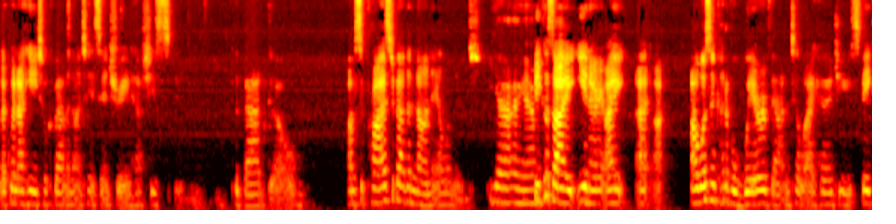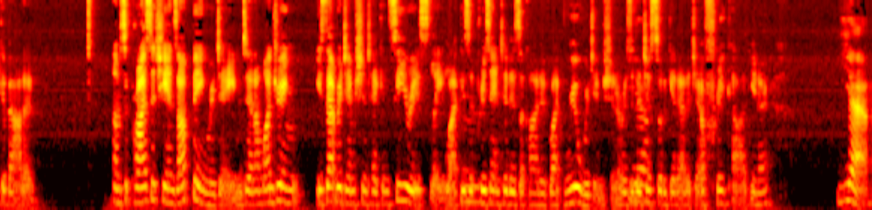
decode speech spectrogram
like when i hear you talk about the 19th century and how she's the bad girl i'm surprised about the nun element Yeah, I am. because I, you know, I, I, I- wasn't kind of aware of that until I heard you speak about it. I'm surprised that she ends up being redeemed, and I'm wondering, is that redemption taken seriously? Like, is it Mm. presented as a kind of like real redemption, or is it Yeah. a just sort of get out of jail free card? You know? Yeah.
